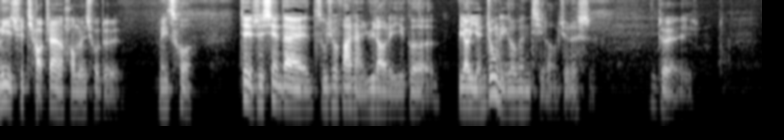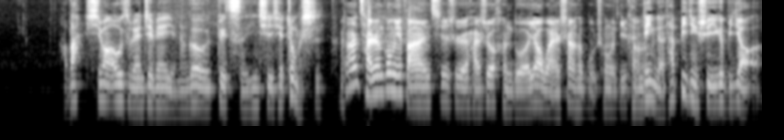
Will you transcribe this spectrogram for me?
力去挑战豪门球队。没错，这也是现代足球发展遇到的一个比较严重的一个问题了，我觉得是。对，好吧，希望欧足联这边也能够对此引起一些重视。当然，财政公平法案其实还是有很多要完善和补充的地方。肯定的，它毕竟是一个比较，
